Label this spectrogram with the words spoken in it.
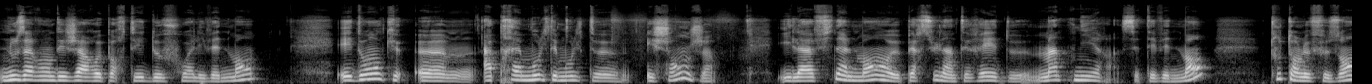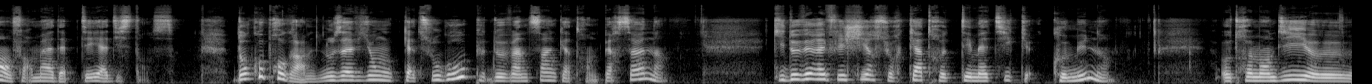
Nous avons déjà reporté deux fois l'événement. Et donc, après moult et moult échanges, il a finalement perçu l'intérêt de maintenir cet événement tout en le faisant en format adapté à distance. Donc au programme, nous avions quatre sous-groupes de 25 à 30 personnes qui devaient réfléchir sur quatre thématiques communes. Autrement dit, euh,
